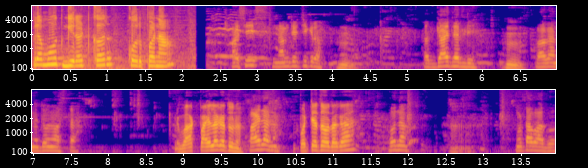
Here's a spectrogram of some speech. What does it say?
प्रमोद गिरटकर कोरपणा. आशिष नामदेव चिकरा. आज गाय धरली. वाघानं दोन वाजता. वाघ पाहिला का तुनं? पाहिला ना. पट्ट्याचा होता का? हो ना. मोठा वाघ हो.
